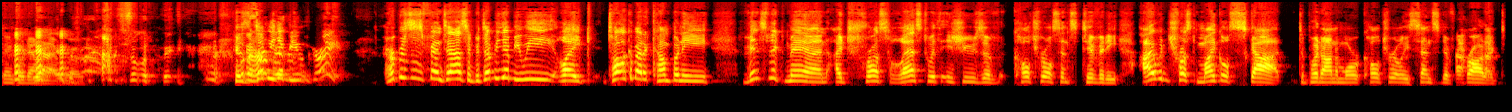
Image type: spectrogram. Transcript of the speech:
Didn't go down yeah, that road. Absolutely. Because well, WWE great. Hurt Business is fantastic, but WWE, like, talk about a company. Vince McMahon, I trust less with issues of cultural sensitivity. I would trust Michael Scott to put on a more culturally sensitive product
